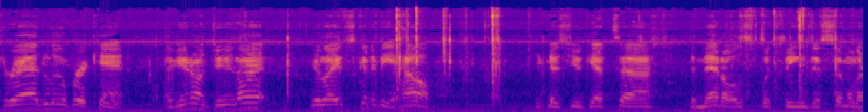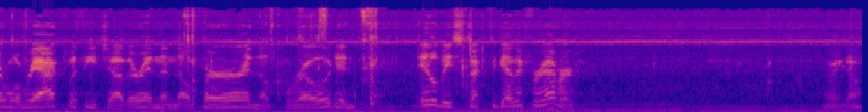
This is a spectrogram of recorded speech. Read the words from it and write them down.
thread lubricant. If you don't do that, your life's going to be hell. Because you get uh, the metals, with being dissimilar, will react with each other, and then they'll burr and they'll corrode, and it'll be stuck together forever. There we go.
